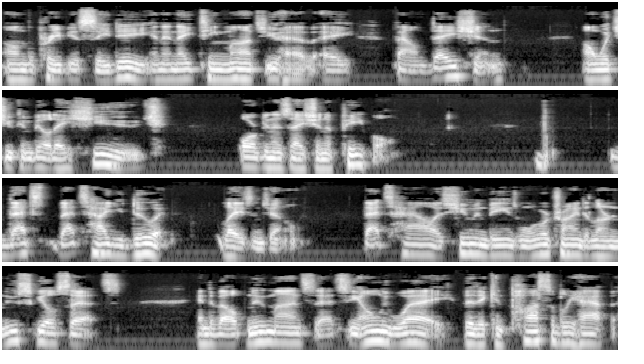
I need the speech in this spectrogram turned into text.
on the previous CD, and in 18 months you have a foundation on which you can build a huge organization of people that's that's how you do it, ladies and gentlemen. That's how, as human beings, when we're trying to learn new skill sets and develop new mindsets, the only way that it can possibly happen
